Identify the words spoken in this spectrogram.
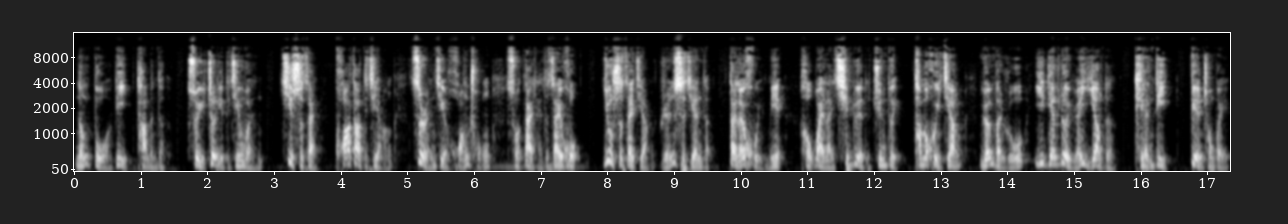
能躲避他们的。所以，这里的经文既是在夸大的讲自然界蝗虫所带来的灾祸，又是在讲人世间的带来毁灭和外来侵略的军队。他们会将原本如伊甸乐园一样的田地变成为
